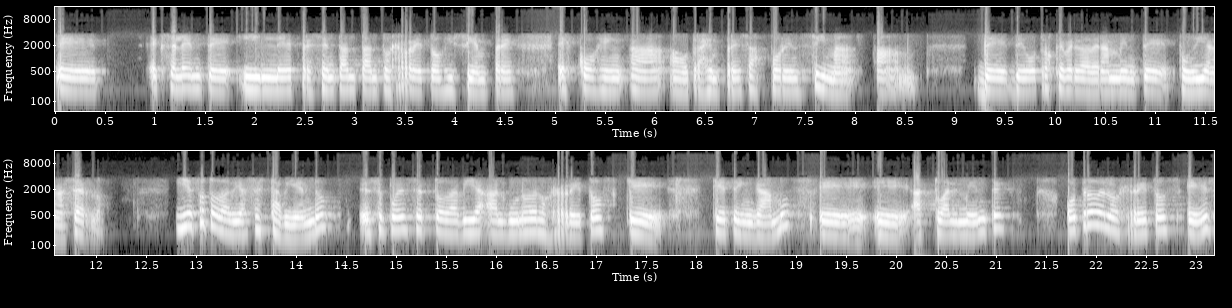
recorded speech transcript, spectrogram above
eh, excelente y le presentan tantos retos y siempre escogen a, otras empresas por encima de, de otros que verdaderamente podían hacerlo. Y eso todavía se está viendo. Ese puede ser todavía alguno de los retos que, que tengamos eh, eh, actualmente. Otro de los retos es,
